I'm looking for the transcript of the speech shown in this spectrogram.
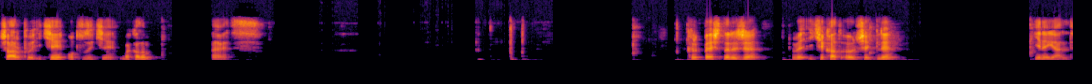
çarpı 2 32. Bakalım. Evet. ...45 derece ve 2 kat ölçekli yine geldi.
